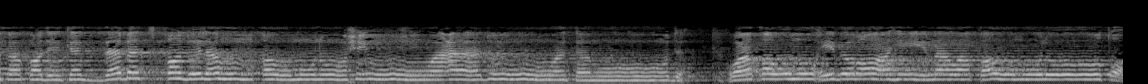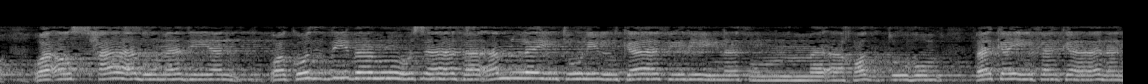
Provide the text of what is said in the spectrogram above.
فَقَدْ كَذَّبَتْ قَبْلَهُمْ قَوْمُ نُوحٍ وَعَادٌ وَثَمُودُ وَقَوْمُ إِبْرَاهِيمَ وَقَوْمُ لُوطٍ وَأَصْحَابُ مَدْيَنَ وَكُذِّبَ مُوسَى فَأَمْلَيْتُ لِلْكَافِرِينَ ثُمَّ أَخَذْتُهُمْ فَكَيْفَ كَانَ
